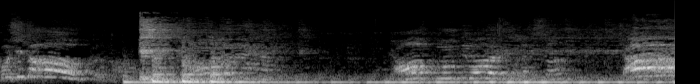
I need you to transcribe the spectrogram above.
ঘোষিত হোক। যাওক মন্ত্রীবর যাও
